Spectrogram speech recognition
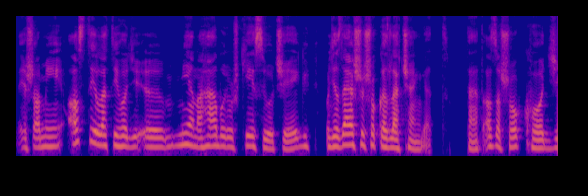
És ami azt illeti, hogy milyen a háborús készültség, hogy az első sok az lecsengett. Tehát az a sok, hogy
